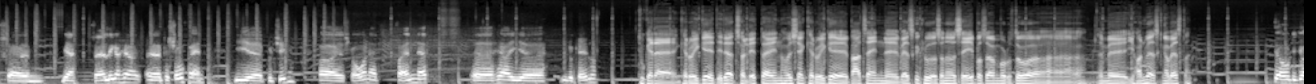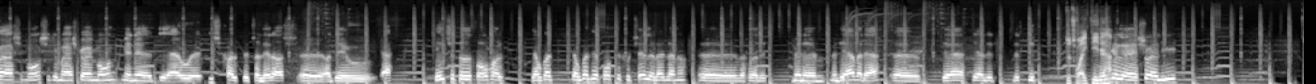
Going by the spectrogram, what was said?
Så øhm, ja, så jeg ligger her øh, på sofaen i øh, butikken og øh, skal overnatte for anden nat øh, her i, øh, i lokalet. Du kan, da, kan du ikke, det der toilet derinde hos jer, kan du ikke øh, bare tage en øh, vaskeklud og sådan noget og sæbe, og så må du stå og, øh, med, i håndvasken og vaske dig? Jo, det gør jeg også i morgen, så det må jeg også gøre i morgen. Men øh, det er jo øh, iskoldt det toilet også, øh, og det er jo, ja, det er ikke så fede forhold. Jeg kunne godt, jeg kunne godt lige have brugt et hotel eller et eller andet, øh, hvad hedder det. Men, øh, men det er, hvad det er. Øh, det er, det er lidt, lidt skidt. Du tror ikke, de der har... Øh, så jeg lige,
